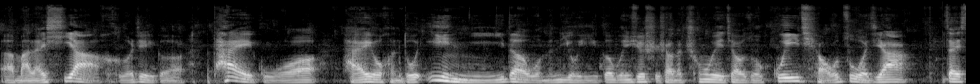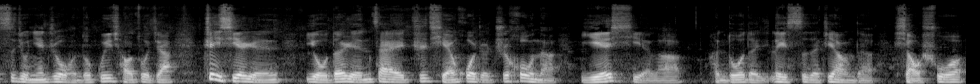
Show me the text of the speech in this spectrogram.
呃，马来西亚和这个泰国还有很多印尼的，我们有一个文学史上的称谓叫做“归侨作家”。在四九年之后，很多归侨作家，这些人有的人在之前或者之后呢，也写了很多的类似的这样的小说。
